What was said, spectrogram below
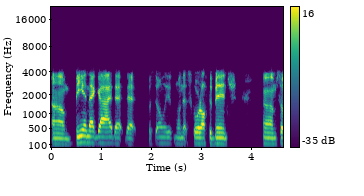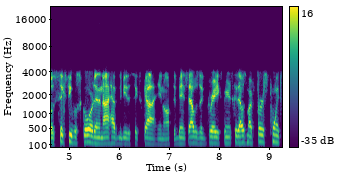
Um, being that guy that that was the only one that scored off the bench. Um, so six people scored, and I happened to be the sixth guy, you know, off the bench. That was a great experience because that was my first points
